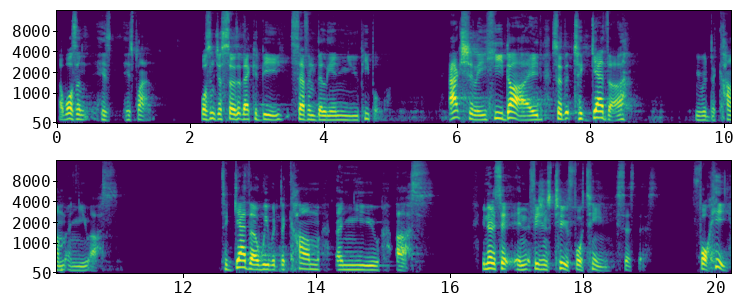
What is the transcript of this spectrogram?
That wasn't his, his plan. It wasn't just so that there could be seven billion new people. Actually, he died so that together we would become a new us. Together, we would become a new us. You notice it in Ephesians 2 14, he says this For he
